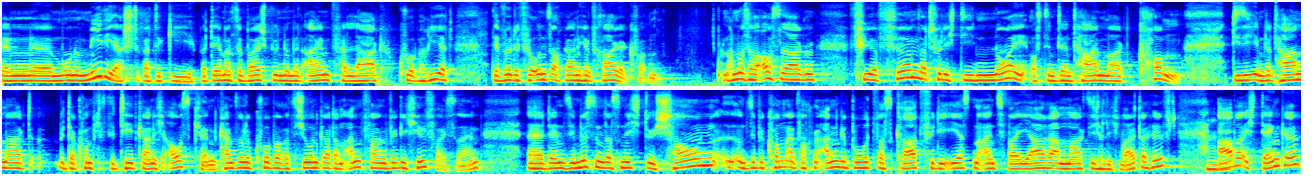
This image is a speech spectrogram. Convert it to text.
Denn äh, Monomedia-Strategie, bei der man zum Beispiel nur mit einem Verlag kooperiert, der würde für uns auch gar nicht in Frage kommen. Man muss aber auch sagen, für Firmen natürlich, die neu auf den Dentalmarkt kommen, die sich im Dentalmarkt mit der Komplexität gar nicht auskennen, kann so eine Kooperation gerade am Anfang wirklich hilfreich sein. Äh, denn sie müssen das nicht durchschauen und sie bekommen einfach ein Angebot, was gerade für die ersten ein, zwei Jahre am Markt sicherlich weiterhilft. Mhm. Aber ich denke,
